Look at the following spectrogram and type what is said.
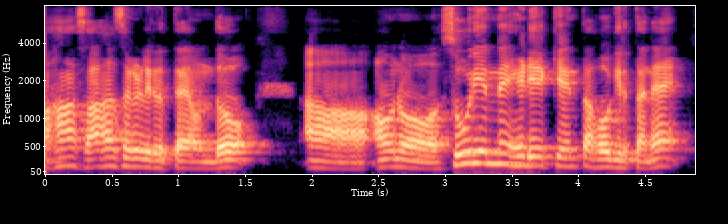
ಮಹಾ ಸಾಹಸಗಳಿರುತ್ತೆ ಒಂದು. ಅವನು ಸೂರ್ಯನ್ನೇ ಹಿಡಿಯಕ್ಕೆ ಅಂತ ಹೋಗಿರ್ತಾನೆ.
